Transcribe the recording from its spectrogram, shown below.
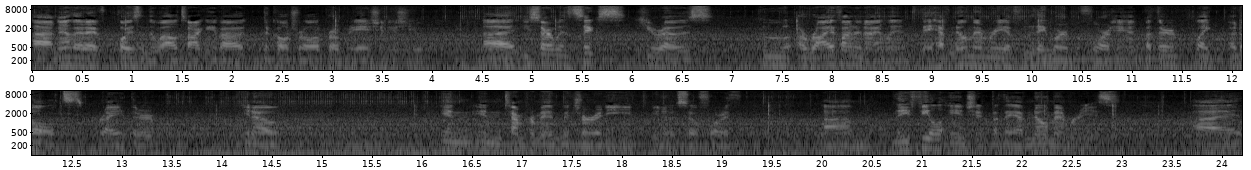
uh, now that I've poisoned the well talking about the cultural appropriation issue, uh, you start with six heroes who arrive on an island. They have no memory of who they were beforehand, but they're like adults, right? They're, you know, in in temperament, maturity, you know, so forth. Um, they feel ancient, but they have no memories. Uh,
